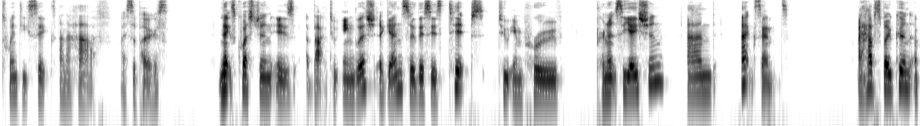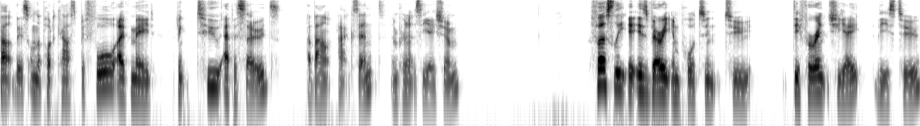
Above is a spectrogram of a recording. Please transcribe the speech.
26 and a half, I suppose. Next question is back to English again. So this is tips to improve pronunciation and accent. I have spoken about this on the podcast before. I've made I think, two episodes about accent and pronunciation. Firstly, it is very important to differentiate these two.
